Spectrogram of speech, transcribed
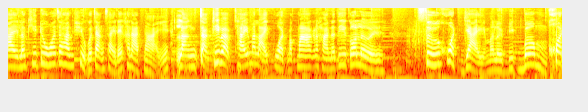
าย แล้วคิดดูว่าจะทำให้ผิวกระจ่างใสได้ขนาดไหน หลังจากที่แบบใช้มาหลายขวดมากๆนะคะนาตี้ก็เลยซื้อขวดใหญ่มาเลยบิ๊กเบิ้มคน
